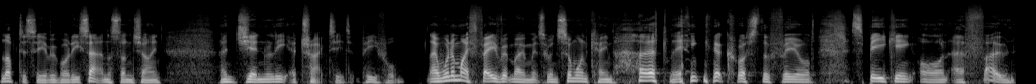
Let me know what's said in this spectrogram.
loved to see everybody, sat in the sunshine, and generally attracted people. Now, one of my favourite moments when someone came hurtling across the field speaking on a phone.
